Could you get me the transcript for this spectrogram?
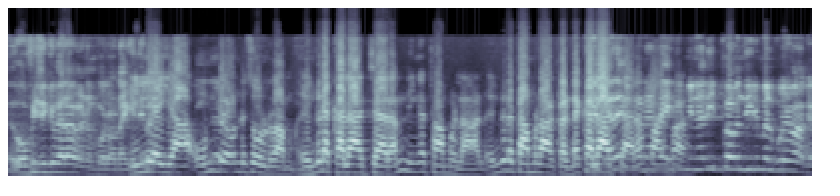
ஆபீஸுக்கு வர வேணும் போறோம். இல்ல ஐயா? ஒன்று ஒன்று சொல்றோம். எங்கட கலாச்சாரம் நீங்க எங்கட கலாச்சாரம். இப்ப வந்து இருமல் குறைவாக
